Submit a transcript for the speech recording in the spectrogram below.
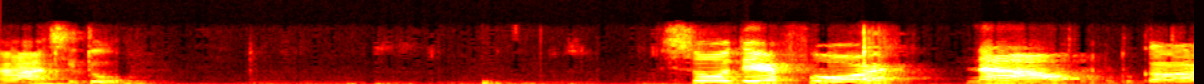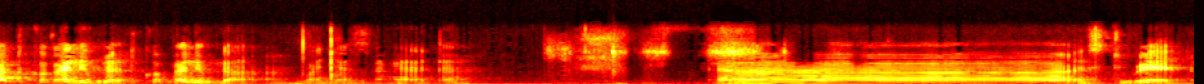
Ah, situ. So therefore, now tukar tukar kali pula, tukar kali pula. Banyak sangat dah. Uh, let's red.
